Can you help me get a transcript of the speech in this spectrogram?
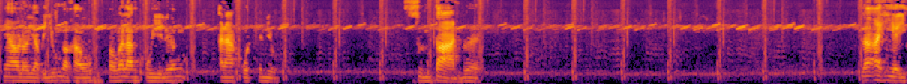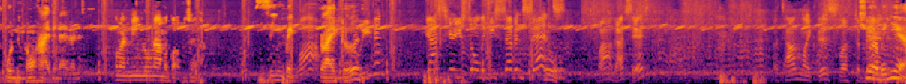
ๆไม่เอาเราอย่าไปยุ่งกับเขาเขากำลังคุยเรื่องอนาคตกันอยู่ซุนตานด้วยแล้วอาเฮียอีกคนหนึ่งเขาหายไปไหนแล้วเนี่ยก็มันวิ่งล่วงหน้ามาก่อนไม่ใช่เหรอซิ่งไป Wow, ไกล can you เกิน believe it? Gas here used to only be seven cents. Oh. Wow, that's it? A town like this left เชื่อไหม abandoned. เนี่ย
